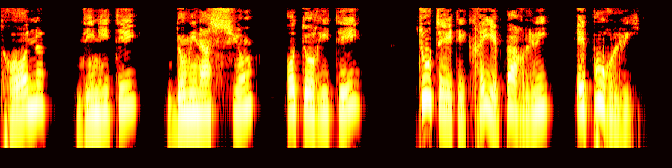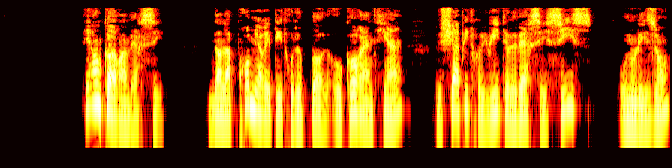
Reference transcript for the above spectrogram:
trônes, dignité, domination, autorité, tout a été créé par lui et pour lui. Et encore un verset. Dans la première épître de Paul aux Corinthiens, le chapitre 8 et le verset 6, où nous lisons,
